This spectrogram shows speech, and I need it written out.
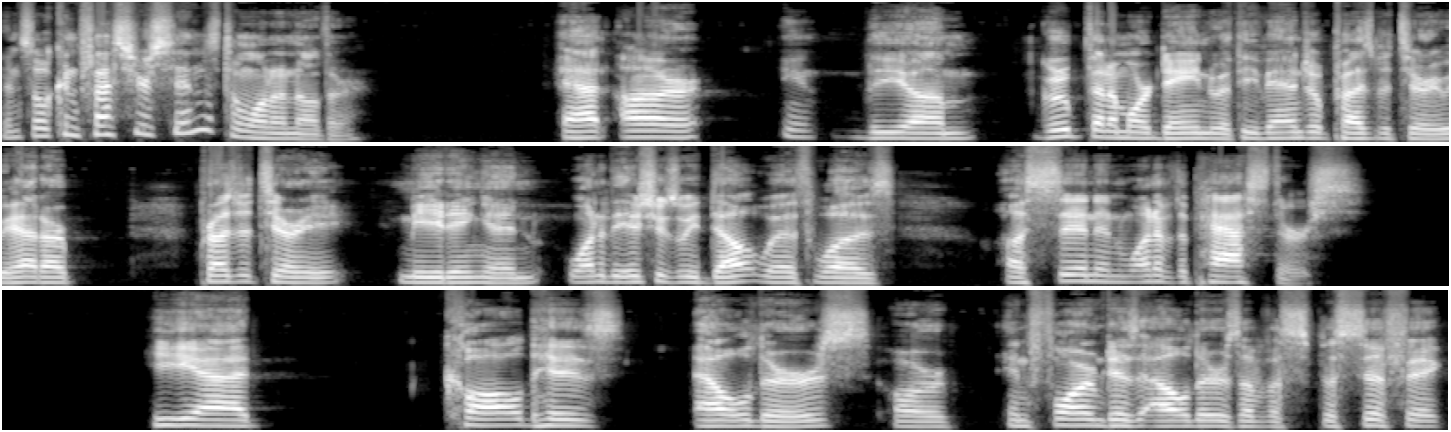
And so confess your sins to one another at our the um, group that I'm ordained with, Evangel Presbytery, we had our presbytery meeting, and one of the issues we dealt with was a sin in one of the pastors. He had called his elders or informed his elders of a specific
